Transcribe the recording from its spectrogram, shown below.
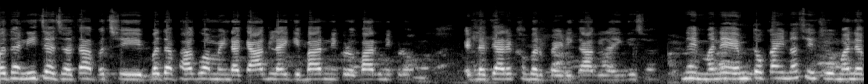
બધા નીચે જ હતા, પછી બધા ભાગવા માંડ્યા કે આગ લાગી, બહાર નીકળો બહાર નીકળો. એટલે ત્યારે ખબર પડી કે આગ લાગી છે. નહીં, મને એમ તો કઈ નથી થયું. મને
